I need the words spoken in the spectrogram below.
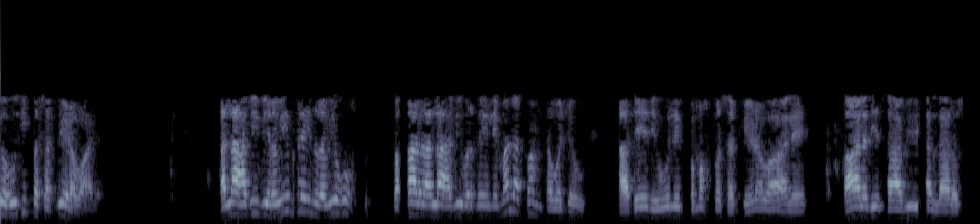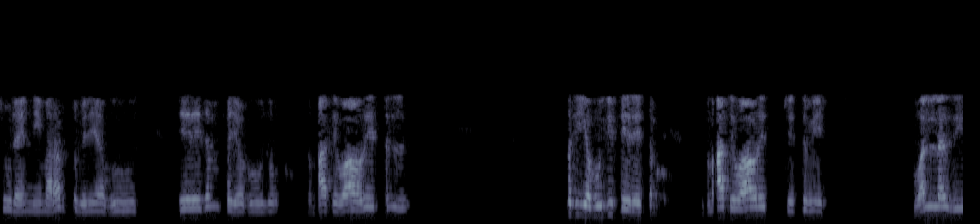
يهودي په سپېړه واله الله حبيب روي بلې روي غو فقال الله حبيب ورته لمل فهم توجهو اده دی ولې په مخ په سکیړه والے قال دی صحابی الله رسول انی مررت بالیهود تیرې دم په یهودو نو ماته واورې تل په یهودی تیرې دم ماته واورې چې توی والذي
